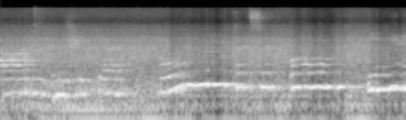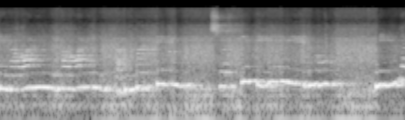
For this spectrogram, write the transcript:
ആഘോഷിക്കാൻ ഓം തത്സത് ഓം ഇങ്ങനെ നാളിൽ നാളിൽ കമ്പത്തിൽ ശക്തി തീരും നിന്ന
